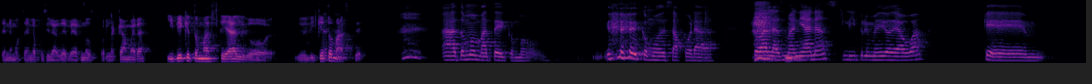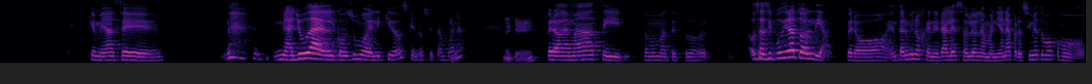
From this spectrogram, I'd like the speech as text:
tenemos también la posibilidad de vernos por la cámara. Y vi que tomaste algo, Lili. ¿Qué tomaste? Ah, tomo mate como, como desaforada. Todas las mañanas, litro y medio de agua, que, que me hace, me ayuda el consumo de líquidos, que no soy tan buena. Okay. Pero además, sí, tomo mate todo. O sea, si pudiera todo el día, pero en términos generales solo en la mañana, pero sí me tomo como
